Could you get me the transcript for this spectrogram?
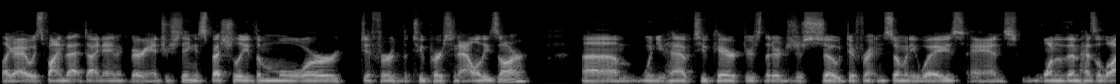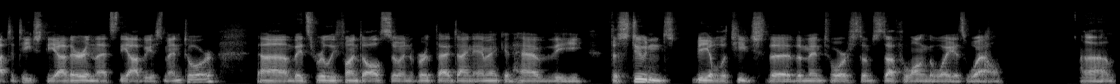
like I always find that dynamic very interesting, especially the more differed the two personalities are um, when you have two characters that are just so different in so many ways and one of them has a lot to teach the other and that's the obvious mentor um, it's really fun to also invert that dynamic and have the the student be able to teach the the mentor some stuff along the way as well um,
